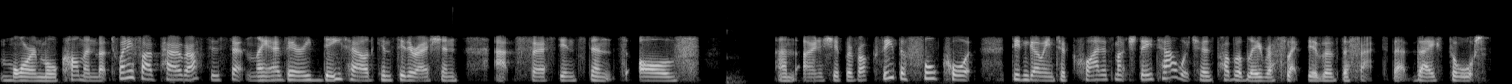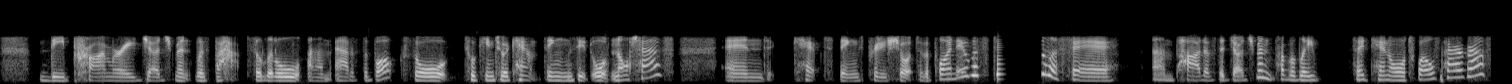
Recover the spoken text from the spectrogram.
more and more common. But 25 paragraphs is certainly a very detailed consideration at first instance of um, ownership of Roxy. The full court didn't go into quite as much detail, which is probably reflective of the fact that they thought the primary judgment was perhaps a little um, out of the box or took into account things it ought not have and kept things pretty short to the point. It was still a fair um, part of the judgment, probably say 10 or 12 paragraphs,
